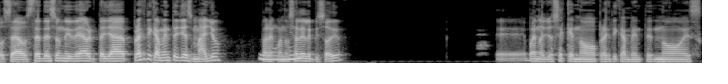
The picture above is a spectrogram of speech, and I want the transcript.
o sea, usted es una idea ahorita ya, prácticamente ya es mayo para cuando sale el episodio. Eh, bueno, yo sé que no, prácticamente no es,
